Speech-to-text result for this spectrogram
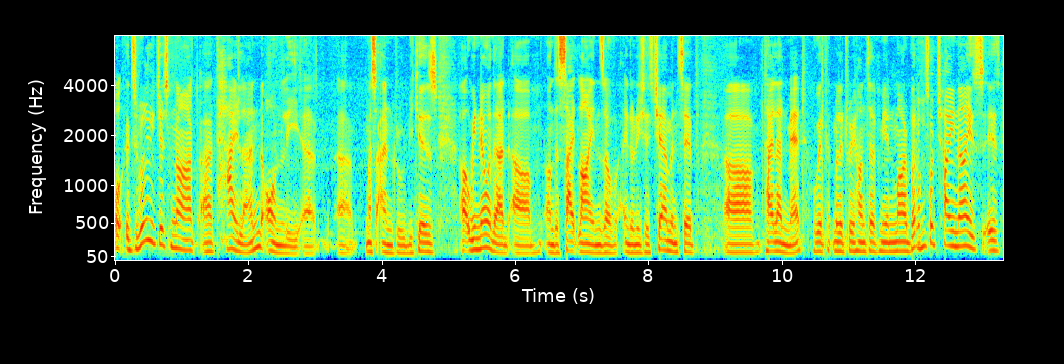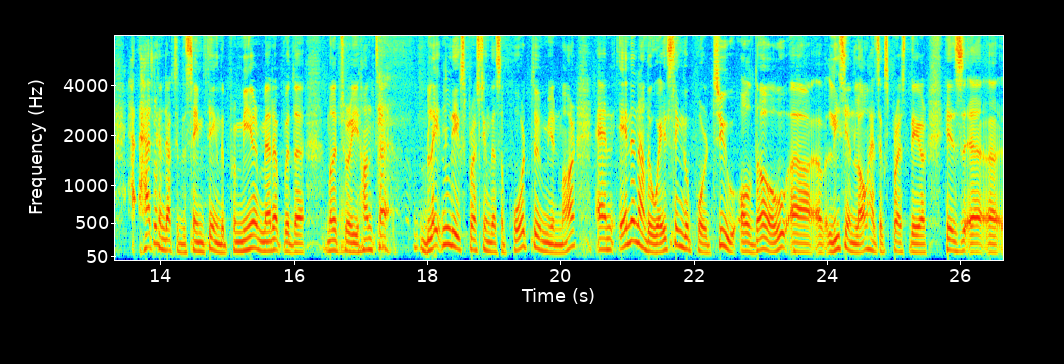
Well, it's really just not uh, Thailand only, uh, uh, Mas Andrew, because uh, we know that um, on the sidelines of Indonesia's chairmanship, uh, Thailand met with military junta of Myanmar, but also China is, is, ha- had conducted the same thing. The premier met up with the military junta. Blatantly expressing their support to Myanmar, and in another way, Singapore too. Although uh, Lee Hsien Loong has expressed their his uh, uh,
